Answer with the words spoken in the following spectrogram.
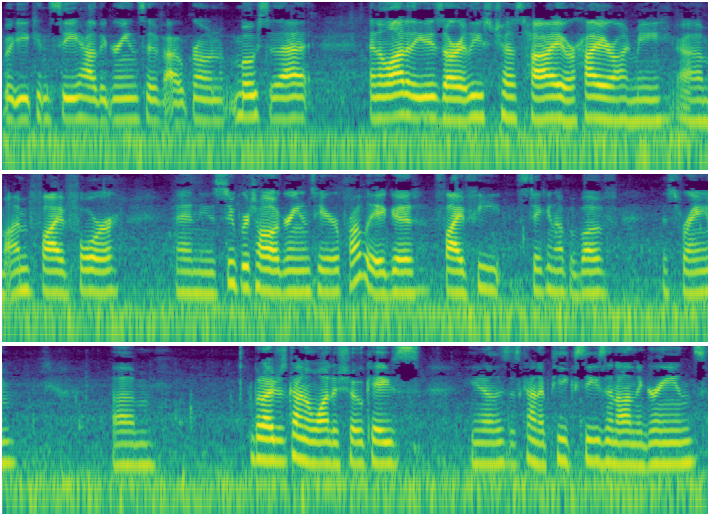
but you can see how the greens have outgrown most of that. And a lot of these are at least chest high or higher on me. Um, I'm 5'4", and these super tall greens here, probably a good five feet sticking up above this frame. Um, but I just kind of want to showcase, you know, this is kind of peak season on the greens.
